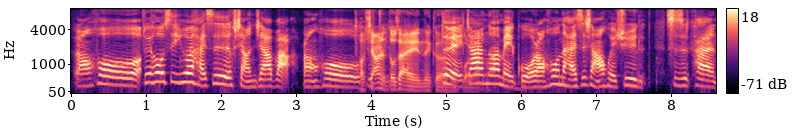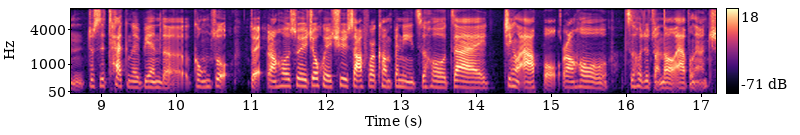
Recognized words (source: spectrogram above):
然后最后是因为还是想家吧，然后哦，家人都在那个对家人都在美国，然后呢还是想要回去试试看，就是 tech 那边的工作。对，然后所以就回去 software company 之后，再进了 Apple，然后之后就转到 Avalanche。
